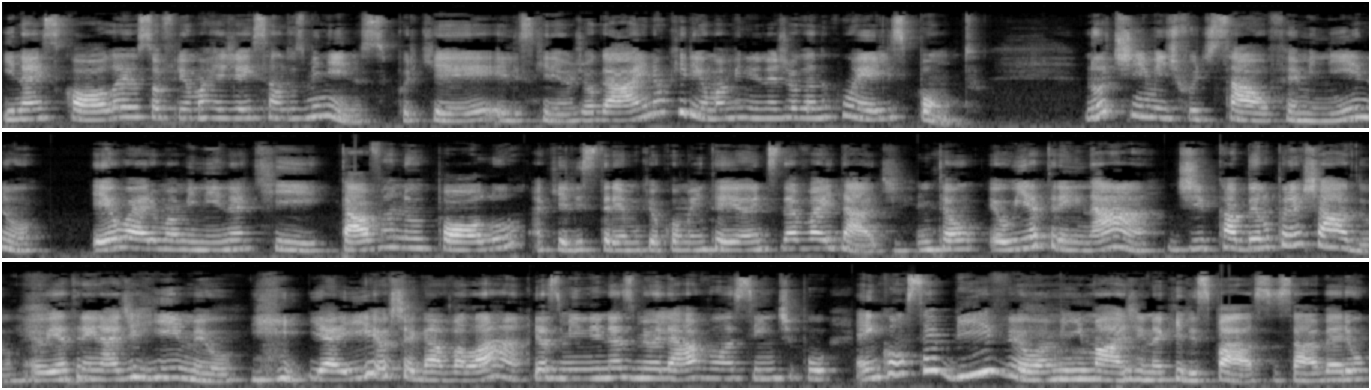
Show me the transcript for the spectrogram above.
E na escola eu sofri uma rejeição dos meninos, porque eles queriam jogar e não queriam uma menina jogando com eles, ponto. No time de futsal feminino, eu era uma menina que tava no polo, aquele extremo que eu comentei antes da vaidade. Então eu ia treinar de cabelo pranchado, eu ia treinar de rímel. E, aí eu chegava lá e as meninas me olhavam assim, tipo, é inconcebível a minha imagem naquele espaço, sabe? Era um,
